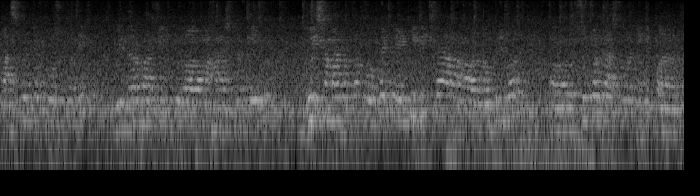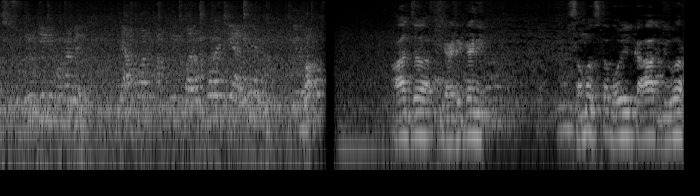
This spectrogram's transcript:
क्लासमेटच्या पोस्टमध्ये विदर्भातील किंवा महाराष्ट्रातील भुई समाजाचा प्रोफेट एन टी व्हीचा नोकरीवर सुपर कास्टवर तसं सुप्रीमजीने म्हणाले की आपण आपली परंपरा जी आली आहे ना तेव्हा आज या ठिकाणी समस्त भोई दिवर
